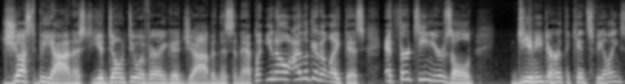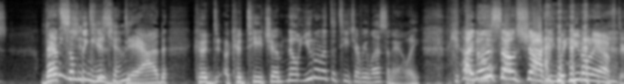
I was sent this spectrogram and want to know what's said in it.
just be honest. You don't do a very good job and this and that. But, you know, I look at it like this at 13 years old, do you need to hurt the kid's feelings? That's think you should something his him. dad could uh, could teach him. No, you don't have to teach every lesson, Allie. I know this sounds shocking, but you don't have to.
